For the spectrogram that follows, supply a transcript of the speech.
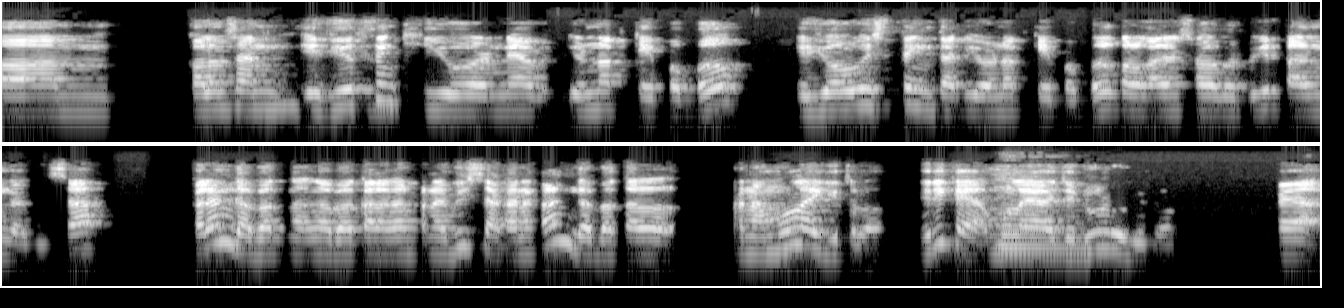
um, kalau misalnya if you think you are never you're not capable, if you always think that you're not capable, kalau kalian selalu berpikir kalian nggak bisa, kalian nggak bakal nggak bakal akan pernah bisa karena kalian nggak bakal pernah mulai gitu loh. Jadi kayak mulai hmm. aja dulu gitu. Kayak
